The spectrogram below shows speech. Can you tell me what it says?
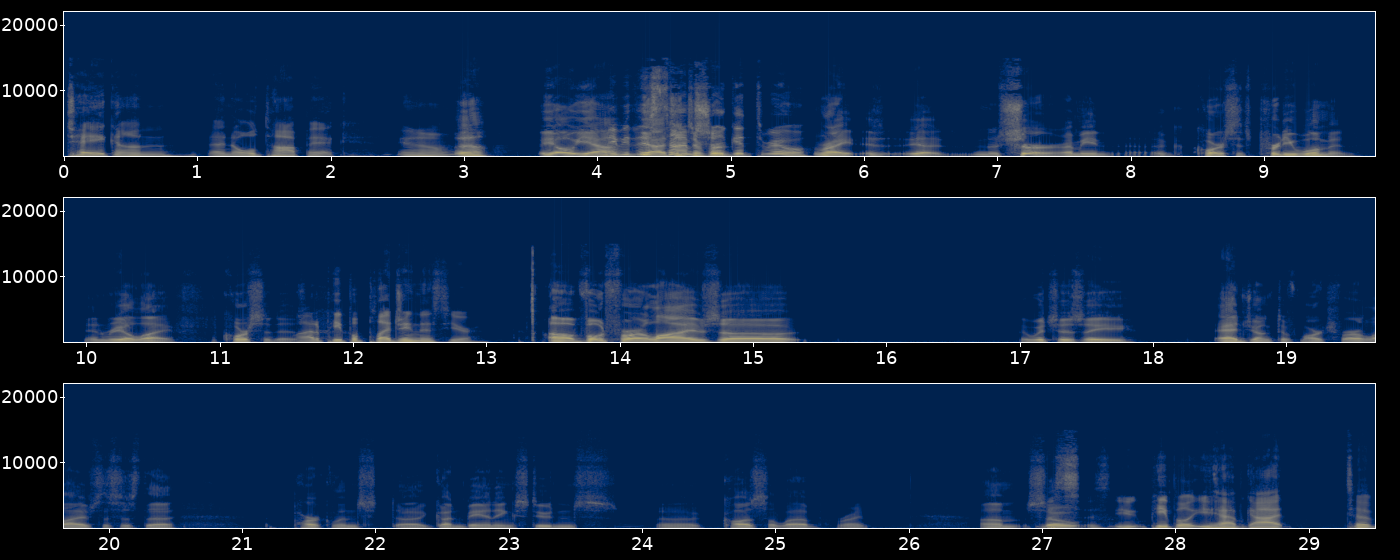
take on an old topic. You know, Yeah. Yeah, Oh yeah. maybe this Yeah, time she'll get through. Right. Yeah. No, sure. I mean, of course, it's Pretty Woman in real life. Of course, it is. A lot of people pledging this year. Uh, Vote for Our Lives, uh, which is a adjunct of March for Our Lives. This is the Parkland uh, gun banning students uh, cause celeb, right? Um, so This is- you, people, you have got to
